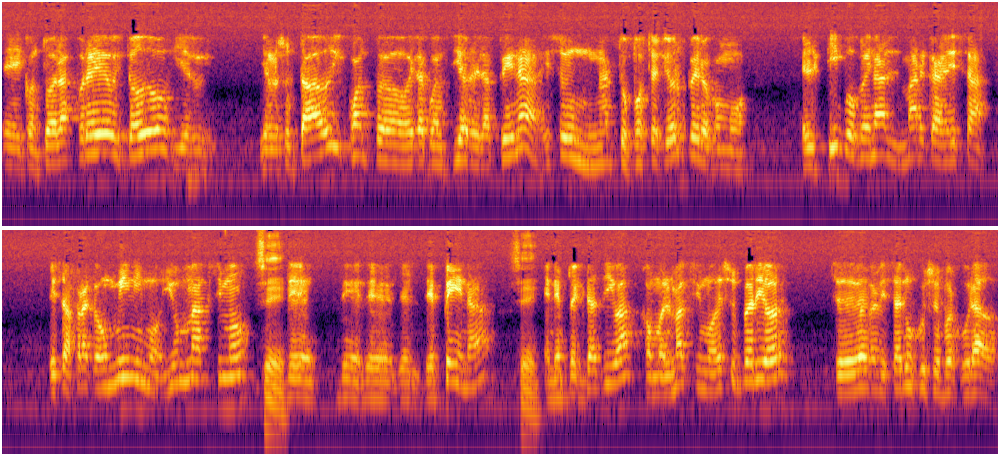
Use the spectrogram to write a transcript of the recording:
eh, con todas las pruebas y todo y el y el resultado y cuánto es la cuantía de la pena eso es un acto posterior pero como el tipo penal marca esa esa franja un mínimo y un máximo Sí. de, de, de- de- de pena Sí, en expectativa como el máximo es superior se debe realizar un juicio por jurado.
